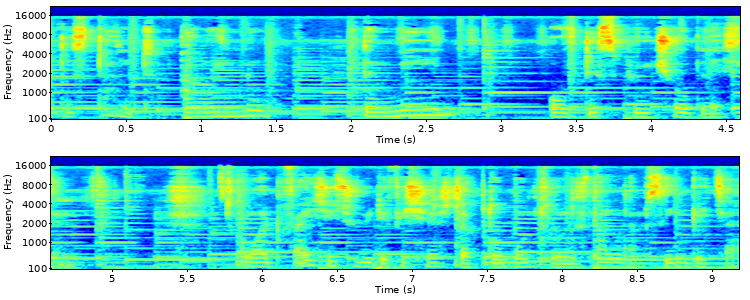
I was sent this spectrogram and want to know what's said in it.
understand and we know the meaning of this spiritual blessing. I would advise you to read Ephesians chapter 1 to understand what I'm saying better.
